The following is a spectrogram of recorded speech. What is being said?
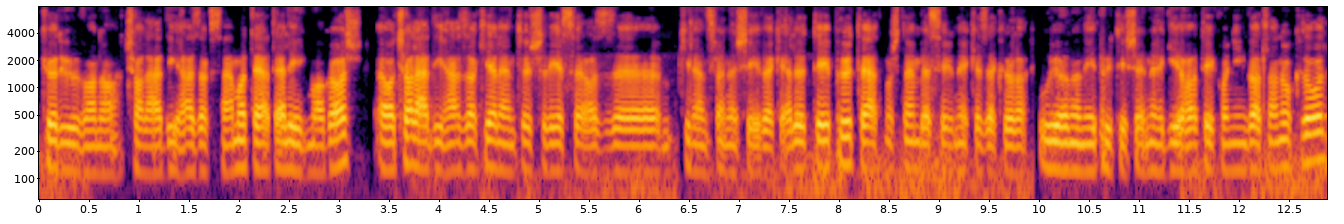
körül van a családi házak száma, tehát elég magas. A családi házak jelentős része az 90-es évek előtt épült, tehát most nem beszélnék ezekről a újonnan épült és energiahatékony ingatlanokról,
